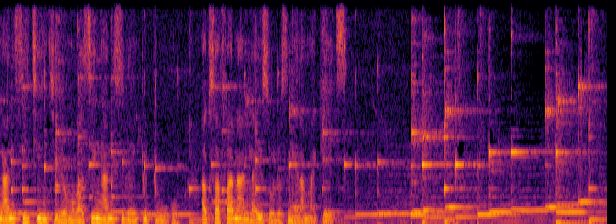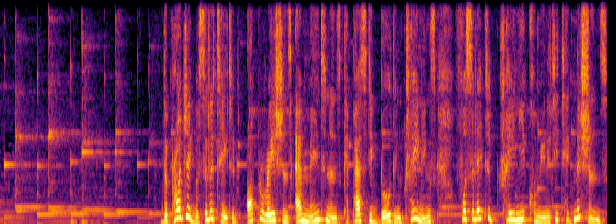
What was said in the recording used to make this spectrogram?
ngani siyitshintshile ngoba singani silentuduko akusafanani la izolo singela magetsi The project facilitated operations and maintenance capacity building trainings for selected trainee community technicians.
